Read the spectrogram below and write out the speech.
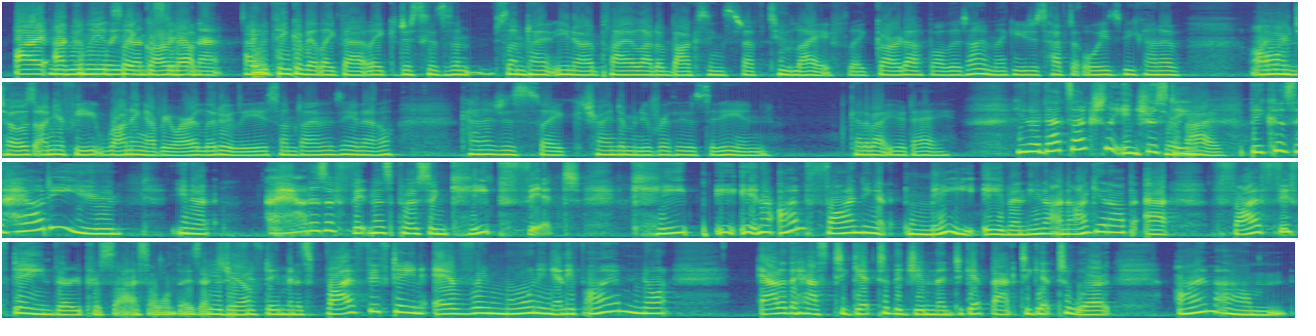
I, I really it's like guard up. understand that. I would think of it like that, like just because some, sometimes you know I apply a lot of boxing stuff to life, like guard up all the time. Like you just have to always be kind of on your toes, on your feet, running everywhere. Literally, sometimes you know, kind of just like trying to maneuver through the city and get about your day. You know, that's actually interesting survive. because how do you, you know, how does a fitness person keep fit? Keep, you know, I'm finding it, me even, you know, and I get up at 5.15, very precise. I want those extra 15 minutes. 5.15 every morning. And if I am not out of the house to get to the gym, then to get back, to get to work, I'm, um,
